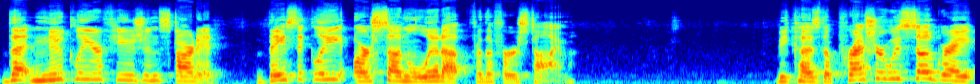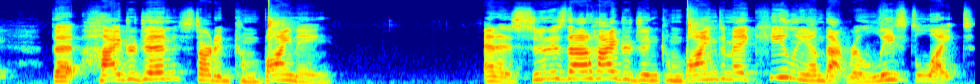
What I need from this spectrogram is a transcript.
that nuclear fusion started. Basically, our sun lit up for the first time because the pressure was so great that hydrogen started combining. And as soon as that hydrogen combined to make helium, that released light.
